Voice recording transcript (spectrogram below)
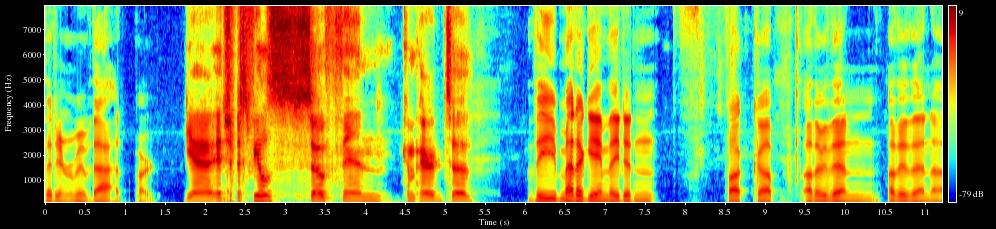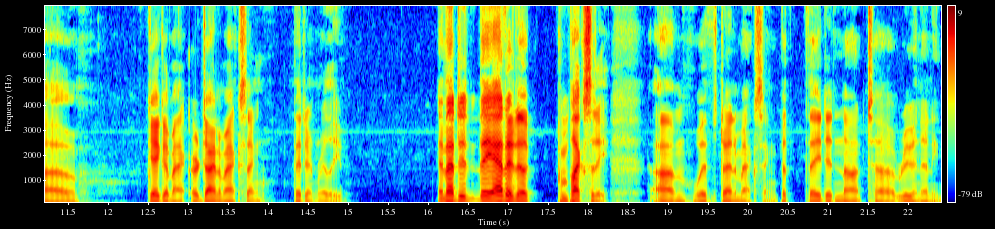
they didn't remove that part. Yeah, it just feels so thin compared to The meta game they didn't fuck up other than other than uh Gigamax or Dynamaxing. They didn't really and that did they added a complexity um with Dynamaxing, but they did not uh, ruin any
